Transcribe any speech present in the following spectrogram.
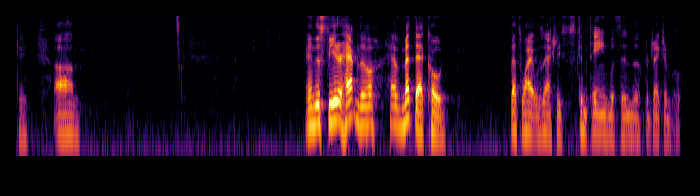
Okay. Um, and this theater happened to have met that code. That's why it was actually contained within the projection booth.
